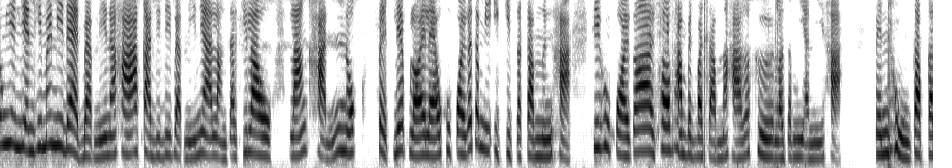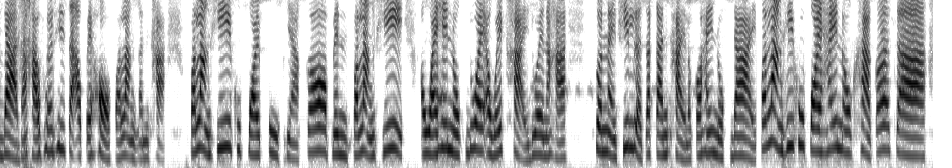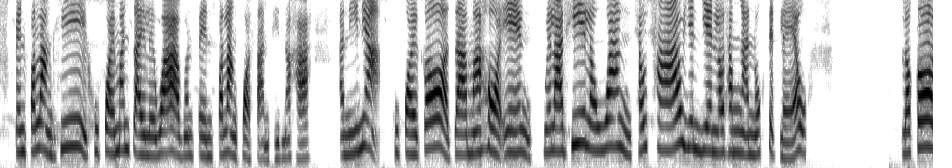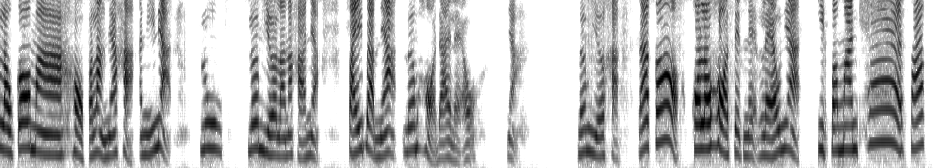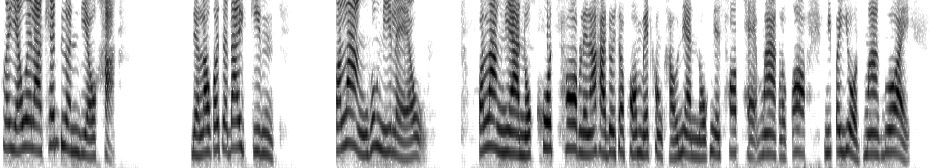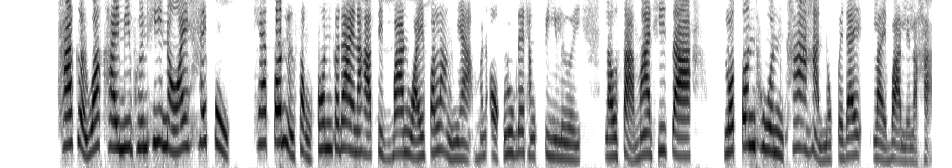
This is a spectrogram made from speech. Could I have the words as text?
ช่วงเย็นๆที่ไม่มีแดดแบบนี้นะคะ อากาศดีๆ แบบนี้เนี่ยหลังจากที่เราล้างขันนกเสร็จเรียบร้อยแล้วครูปอยก็จะมีอีกกิจกรรมหนึ่งค่ะ ที่ครูปอยก็ชอบทำเป็นประจำนะคะ ก็คือเราจะมีอันนี้ค่ะ เป็นถุงกับกระดาษนะคะ เพื่อที่จะเอาไปห่อฝรั่งกันค่ะฝรั่งที่ครูปอยปลูกเนี่ยก็เป็นฝรั่งที่เอาไว้ให้นกด้วยเอาไว้ขายด้วยนะคะ ส่วนไหนที่เหลือจากการขายแล้วก็ให้นกได้ ฝรั่งที่ครูปอยให้นกค่ะ ก็จะเป็นฝรั่งที่ครูปอยมั่นใจเลยว่า มันเป็นฝรั่งปลอดสารพิษนะคะ อันนี้เนี่ยครูปอยก็จะมาห่อเอง เวลาที่เราว่างเช้าเช้าเย็นเย็นเราทำงานนกเสร็จแล้ว แล้วก็เราก็มาห่อฝรั่งเนี่ยค่ะ อันนี้เนี่ยลูกเริ่มเยอะแล้วนะคะ เนี่ยไซส์แบบเนี้ยเริ่มห่อได้แล้ว เนี่ย เริ่มเยอะค่ะ แล้วก็พอเราห่อเสร็จเนี่ยแล้วเนี่ย อีกประมาณแค่สักระยะเวลาแค่เดือนเดียวค่ะ เดี๋ยวเราก็จะได้กินฝรั่งพวกนี้แล้วฝรั่งเนี่ยนกโคตรชอบเลยนะคะ โดยเฉพาะเม็ดของเขาเนี่ยนกเนี่ยชอบแทะมาก แล้วก็มีประโยชน์มากด้วย ถ้าเกิดว่าใครมีพื้นที่น้อยให้ปลูกแค่ต้นหรือสองต้นก็ได้นะคะ ติดบ้านไว้ฝรั่งเนี่ยมันออกลูกได้ทั้งปีเลย เราสามารถที่จะ ลดต้นทุนค่าอาหารนกไปได้หลายบาทเลยล่ะค่ะ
